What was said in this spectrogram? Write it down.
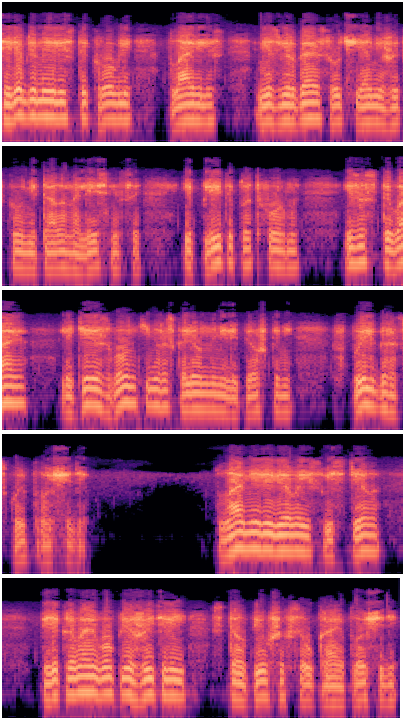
Серебряные листы кровли плавились, низвергаясь ручьями жидкого металла на лестницы и плиты платформы, и, застывая, летели звонкими раскаленными лепешками в пыль городской площади. Пламя ревело и свистело, перекрывая вопли жителей, столпившихся у края площади,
